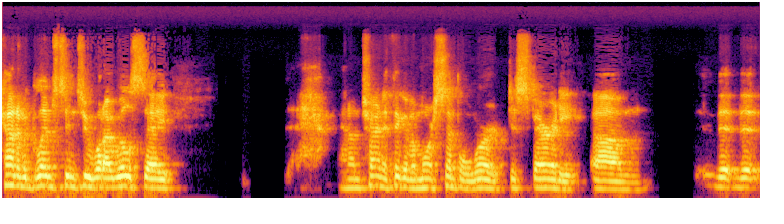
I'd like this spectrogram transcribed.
kind of a glimpse into what I will say, and I'm trying to think of a more simple word: disparity. Um, the the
